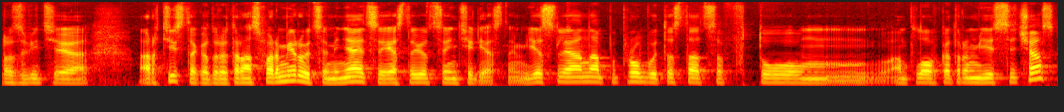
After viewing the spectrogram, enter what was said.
развитие артиста, который трансформируется, меняется и остается интересным. Если она попробует остаться в том амплуа, в котором есть сейчас,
